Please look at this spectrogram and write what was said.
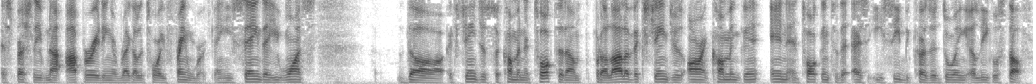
especially if not operating a regulatory framework. And he's saying that he wants the exchanges to come in and talk to them, but a lot of exchanges aren't coming in and talking to the SEC because they're doing illegal stuff.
